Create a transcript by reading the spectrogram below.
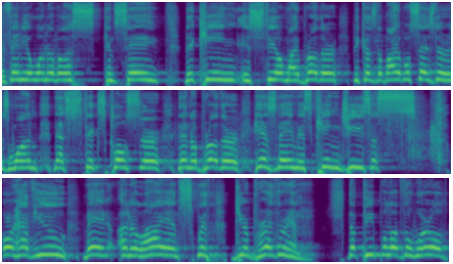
if any one of us can say the king is still my brother because the Bible says there is one that sticks closer than a brother. His name is King Jesus. Or have you made an alliance with your brethren? The people of the world,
